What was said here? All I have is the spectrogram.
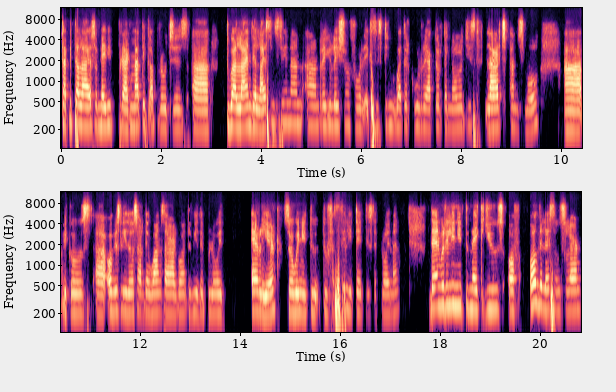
capitalize on maybe pragmatic approaches uh, to align the licensing and, and regulation for existing water-cooled reactor technologies, large and small, uh, because uh, obviously those are the ones that are going to be deployed earlier. So we need to, to facilitate this deployment. Then we really need to make use of all the lessons learned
